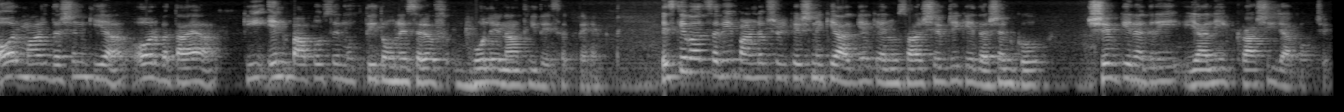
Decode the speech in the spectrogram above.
और मार्गदर्शन किया और बताया कि इन पापों से मुक्ति तो उन्हें सिर्फ़ भोलेनाथ ही दे सकते हैं। इसके बाद सभी पांडव श्री कृष्ण की आज्ञा के अनुसार शिव जी के दर्शन को शिव की नगरी यानी काशी जा पहुँचे।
